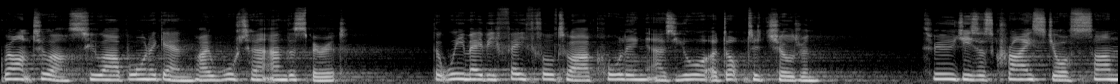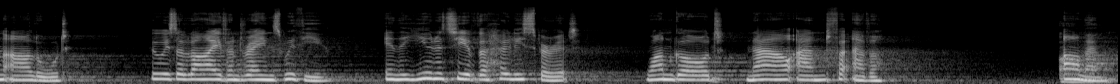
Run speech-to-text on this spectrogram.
grant to us who are born again by water and the Spirit that we may be faithful to our calling as your adopted children. Through Jesus Christ, your Son, our Lord who is alive and reigns with you, in the unity of the Holy Spirit, one God, now and forever. Amen. Amen.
